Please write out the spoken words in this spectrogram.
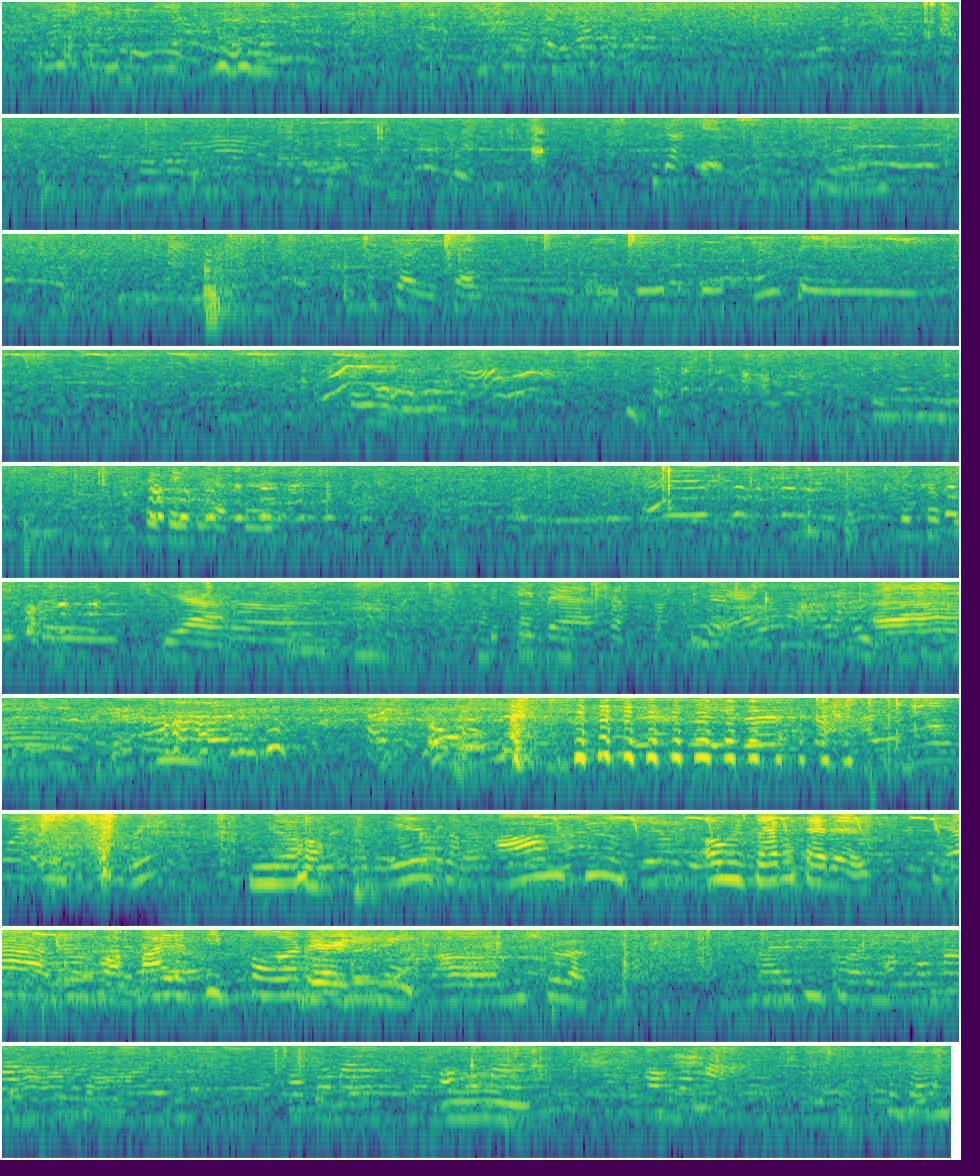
I think we have to. Yeah. The, the feedback has something to no. It is a palm juice. Oh, is that what that is? Yeah, by the people. Very they, sweet. Uh, sure. By the people, it is.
